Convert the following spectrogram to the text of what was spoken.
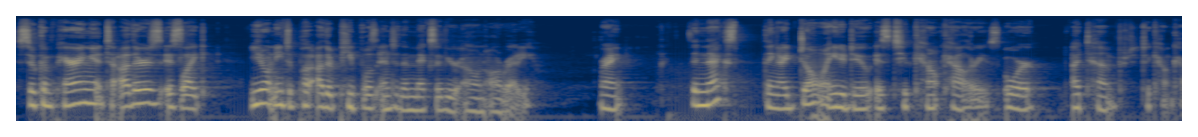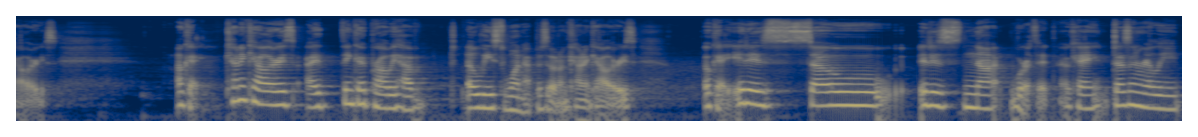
So comparing it to others is like you don't need to put other people's into the mix of your own already, right? The next thing I don't want you to do is to count calories or attempt to count calories. Okay, counting calories, I think I probably have at least one episode on counting calories. Okay, it is so, it is not worth it, okay? Doesn't really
